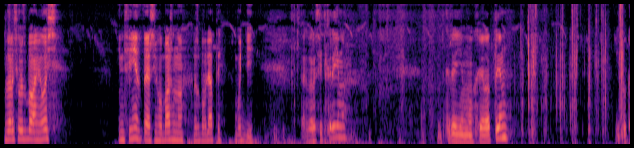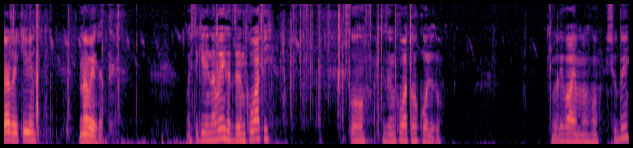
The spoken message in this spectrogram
Зараз його розбавляємо. Ось інфініт теж його бажано розбавляти воді. Так, зараз відкриємо. Відкриємо хелатин і покажу, який він на вигляд. Ось такий він на вигляд, зеленкуватий, такого зеленкуватого кольору. Виливаємо його сюди.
